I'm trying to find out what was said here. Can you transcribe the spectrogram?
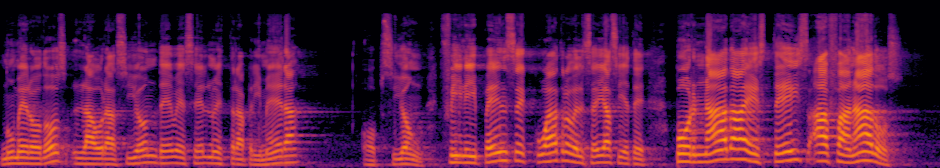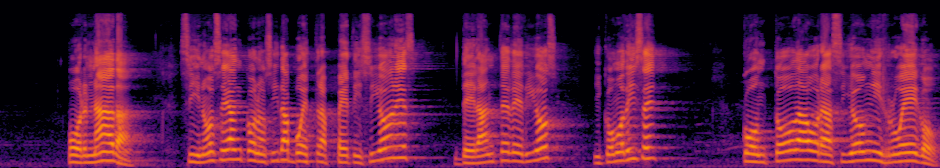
Número dos, la oración debe ser nuestra primera opción. Filipenses 4 del 6 a 7. Por nada estéis afanados, por nada, si no sean conocidas vuestras peticiones delante de Dios. Y como dice, con toda oración y ruego,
